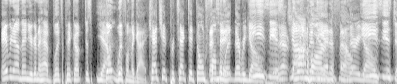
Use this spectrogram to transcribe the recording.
Every now and then you're going to have blitz pickup. Just Yeah. don't whiff on the guy. Catch it, protect it, don't That's fumble it. There we go. Easiest Yeah, job in hard. the NFL. There you go. Easiest. jo-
